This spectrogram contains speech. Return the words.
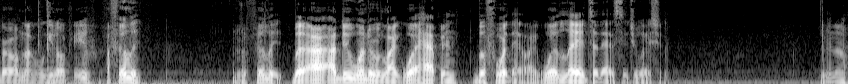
bro. I'm not gonna get off you. I feel it. I feel it. But I, I do wonder, like, what happened before that? Like, what led to that situation? You know,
